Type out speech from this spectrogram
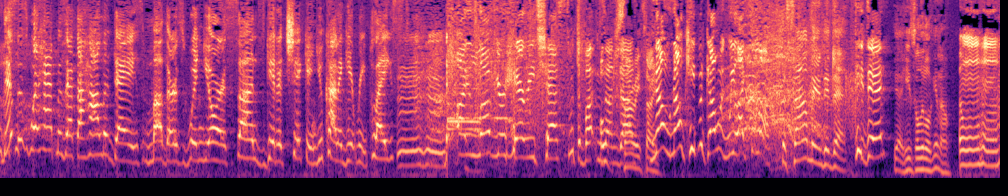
This is what happens at the holidays, mothers, when your sons get a chicken, you kind of get replaced. I love your hairy chest with the buttons Oh, undone. sorry, sorry. No, no, keep it going. We like to look. The sound man did that. He did? Yeah, he's a little, you know. Mm-hmm.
